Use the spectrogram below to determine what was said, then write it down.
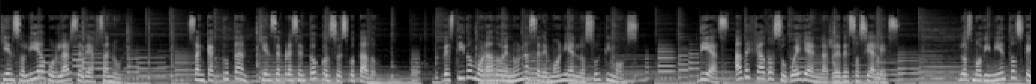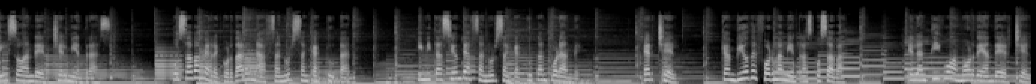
quien solía burlarse de Afsanur. Sankaktutan, quien se presentó con su escotado vestido morado en una ceremonia en los últimos días, ha dejado su huella en las redes sociales. Los movimientos que hizo Ande Erchel mientras posaba me recordaron a Afsanur Sankaktutan. Imitación de Afsanur Sankaktutan por Ande. Erchel. Cambió de forma mientras posaba. El antiguo amor de Ande Erchel,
